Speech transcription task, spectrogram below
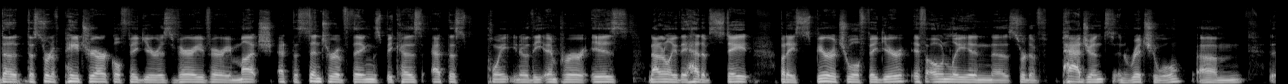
the the sort of patriarchal figure is very very much at the center of things because at this point you know the emperor is not only the head of state but a spiritual figure if only in a sort of pageant and ritual um, a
